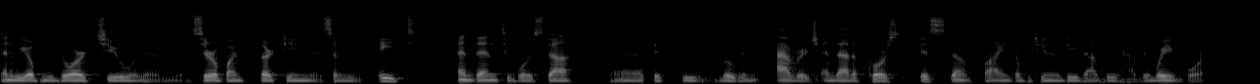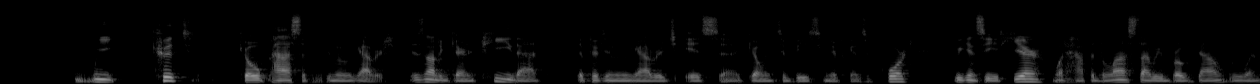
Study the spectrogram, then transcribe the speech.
then we open the door to uh, 0.1378 and then towards the uh, 50 moving average. And that, of course, is the buying opportunity that we have been waiting for. We could go past the 50 moving average. It's not a guarantee that the 50 moving average is uh, going to be significant support. We can see it here. What happened the last time we broke down, we went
